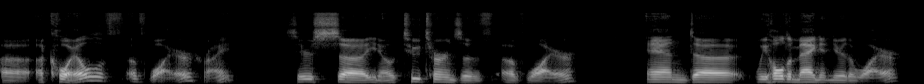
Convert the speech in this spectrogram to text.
a, a coil of, of wire. Right, so here's uh, you know two turns of of wire, and uh, we hold a magnet near the wire.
